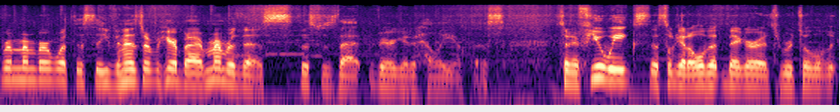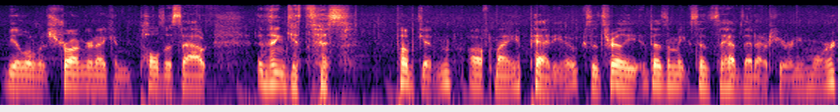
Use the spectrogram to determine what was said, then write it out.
remember what this even is over here, but I remember this. This was that variegated helianthus. So in a few weeks, this will get a little bit bigger. Its roots will be a little bit stronger, and I can pull this out and then get this pumpkin off my patio because it's really it doesn't make sense to have that out here anymore.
